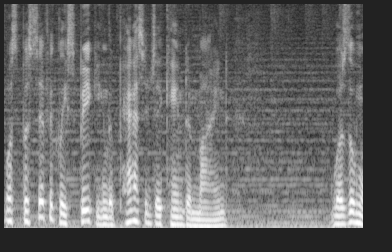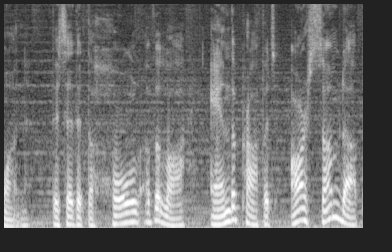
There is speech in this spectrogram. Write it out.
Well, specifically speaking, the passage that came to mind was the one that said that the whole of the law and the prophets are summed up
